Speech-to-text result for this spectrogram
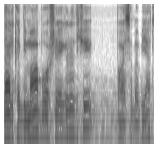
Zəlikə bima bu o şeyə görədir ki, bu səbəbiyyət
